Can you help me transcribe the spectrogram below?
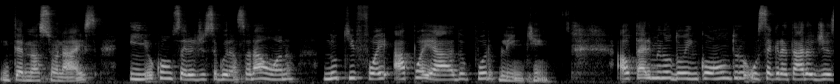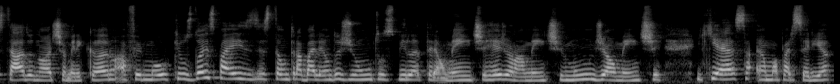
internacionais e o Conselho de Segurança da ONU, no que foi apoiado por Blinken. Ao término do encontro, o secretário de Estado norte-americano afirmou que os dois países estão trabalhando juntos bilateralmente, regionalmente, mundialmente e que essa é uma parceria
